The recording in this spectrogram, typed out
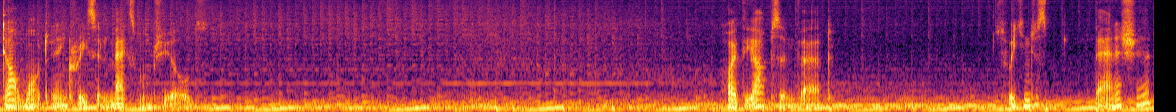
don't want an increase in maximum shields. Quite the opposite, in fact. So we can just banish it?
